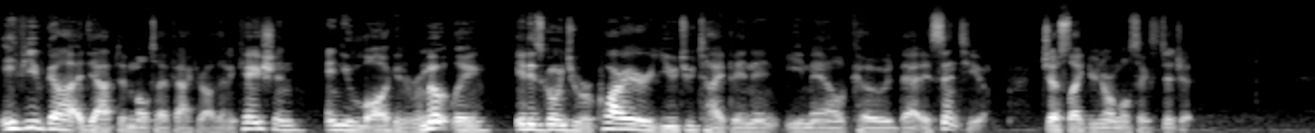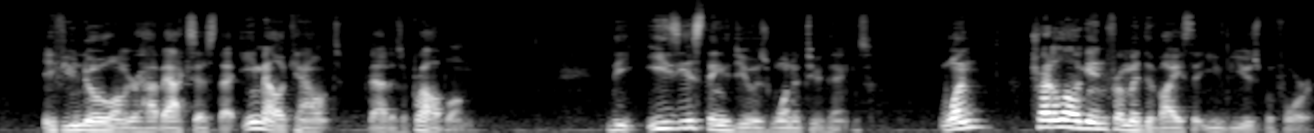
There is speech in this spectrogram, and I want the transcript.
If you've got adaptive multi-factor authentication and you log in remotely, it is going to require you to type in an email code that is sent to you, just like your normal six digit. If you no longer have access to that email account, that is a problem. The easiest thing to do is one of two things. One, try to log in from a device that you've used before.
